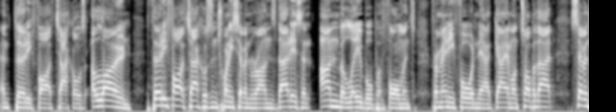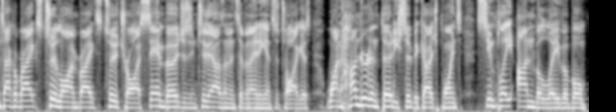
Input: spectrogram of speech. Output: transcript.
and 35 tackles alone. 35 tackles and 27 runs. That is an unbelievable performance from any forward in our game. On top of that, seven tackle breaks, two line breaks, two tries. Sam Burgess in 2017 against the Tigers, 130 super coach points. Simply unbelievable.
